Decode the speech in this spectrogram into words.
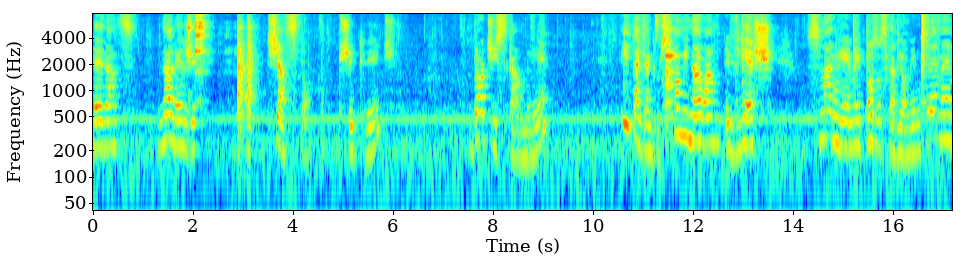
Teraz należy ciasto przykryć. Dociskamy. I tak jak już wspominałam, wierzch smarujemy pozostawionym kremem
